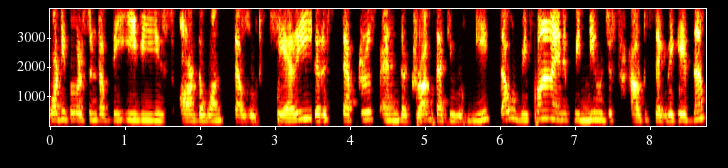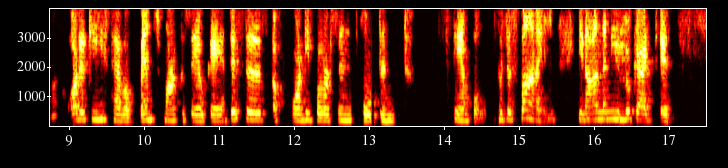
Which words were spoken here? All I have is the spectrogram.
40% of the evs are the ones that would carry the receptors and the drug that you would need that would be fine if we knew just how to segregate them or at least have a benchmark to say okay this is a 40% potent sample which is fine you know and then you look at its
